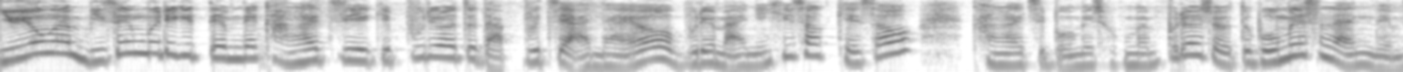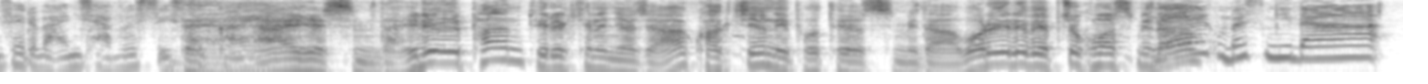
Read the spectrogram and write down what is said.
유용한 미생물이기 때문에 강아지에게 뿌려도 나쁘지 않아요. 물에 많이 희석해서 강아지 몸에 조금만 뿌려줘도 몸에서 나는 냄새를 많이 잡을 수 있을 네, 거예요. 알겠습니다. 일요일 판 뒤를 캐는 여자 곽지연 리포터였습니다. 월요일에 뵙죠. 고맙습니다. 네, 고맙습니다.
